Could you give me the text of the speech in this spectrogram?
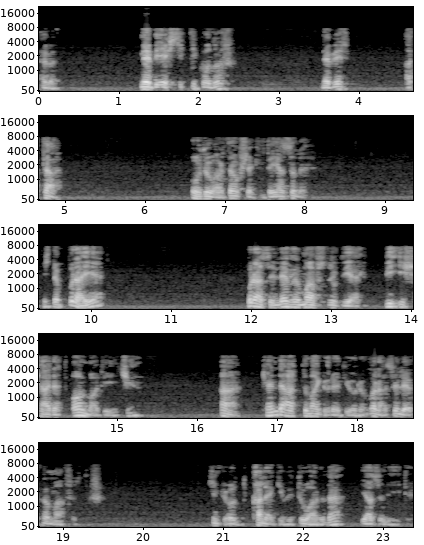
Evet. Ne bir eksiklik olur, ne bir hata. O duvarda o şekilde yazılı. İşte burayı burası levh-i mahfuzluk diye bir işaret olmadığı için ha, kendi aklıma göre diyorum orası levh-i mahfuzdur. Çünkü o kale gibi duvarı da yazılıydı.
